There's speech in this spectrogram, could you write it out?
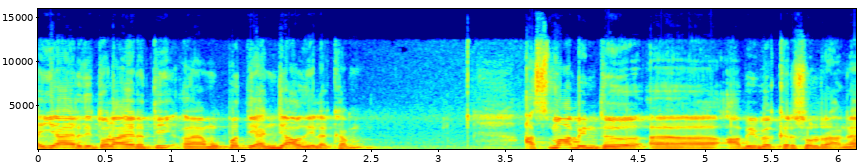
ஐயாயிரத்தி தொள்ளாயிரத்தி முப்பத்தி அஞ்சாவது இலக்கம். அஸ்மா பின் அபிபக்கர் சொல்கிறாங்க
